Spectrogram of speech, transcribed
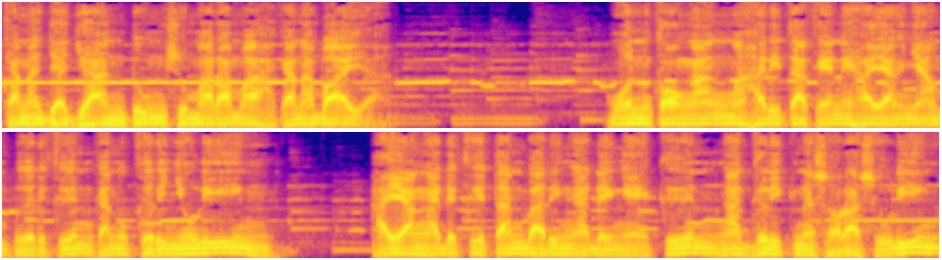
kana jajantung Sumaramah kana baya. Mun kongang maharita kene hayang nyampirken kanu keri nyuling. ayaang ngadeketan bari ngadengeken ngagelik na sora suling.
